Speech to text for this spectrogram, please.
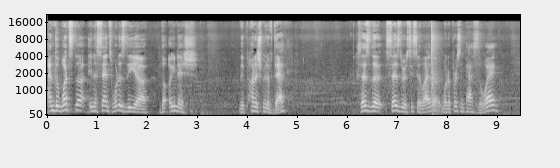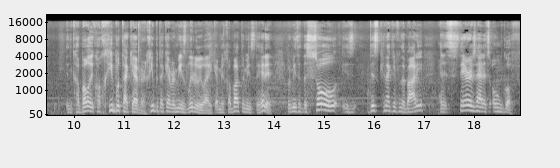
And the, what's the, in a sense, what is the uh, the oynish, the punishment of death? Says the says the Rasise Laila, when a person passes away, in Kabbalah they call chibut hakever. Chibut hakever means literally like I mean chabata means to hit it, but it means that the soul is disconnected from the body and it stares at its own guf.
